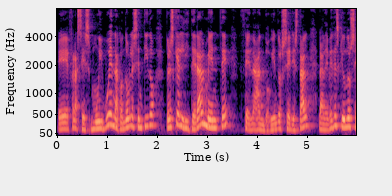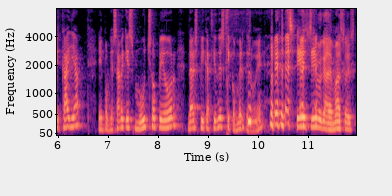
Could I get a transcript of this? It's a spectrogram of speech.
eh, frase es muy buena, con doble sentido, pero es que literalmente cenando, viendo series, tal, la de veces que uno se calla porque sabe que es mucho peor dar explicaciones que comértelo, ¿eh? sí, sí, porque además es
